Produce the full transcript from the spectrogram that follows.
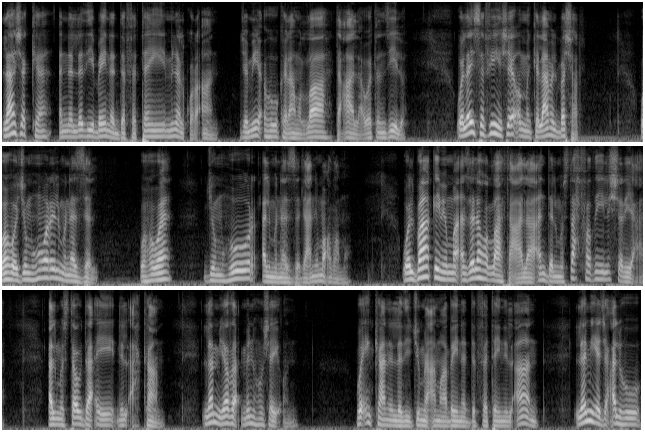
لا شك أن الذي بين الدفتين من القرآن جميعه كلام الله تعالى وتنزيله وليس فيه شيء من كلام البشر وهو جمهور المنزل وهو جمهور المنزل يعني معظمه. والباقي مما أنزله الله تعالى عند المستحفظ للشريعة المستودع للأحكام لم يضع منه شيء. وإن كان الذي جمع ما بين الدفتين الآن لم يجعله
